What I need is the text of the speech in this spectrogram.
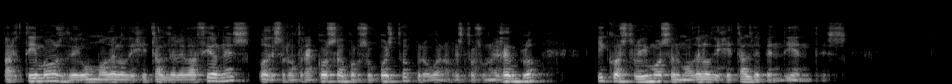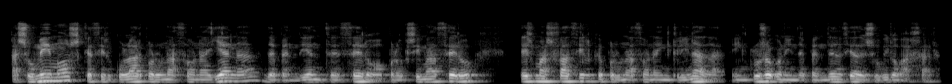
Partimos de un modelo digital de elevaciones, puede ser otra cosa, por supuesto, pero bueno, esto es un ejemplo, y construimos el modelo digital de pendientes. Asumimos que circular por una zona llana, de pendiente cero o próxima a cero, es más fácil que por una zona inclinada, incluso con independencia de subir o bajar.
